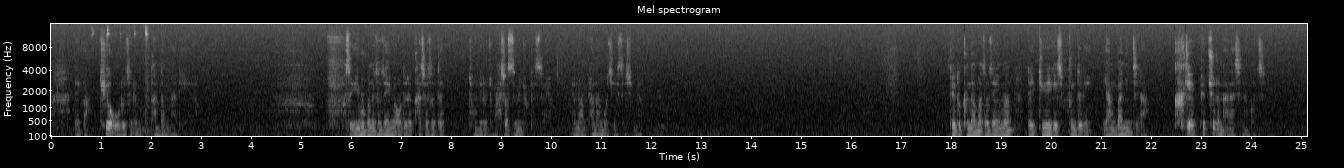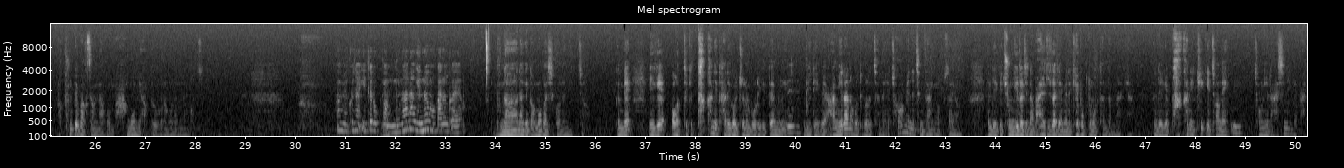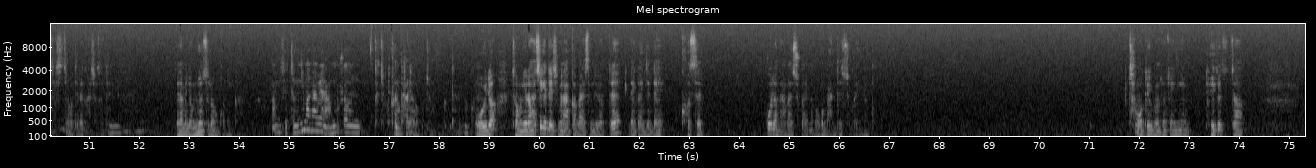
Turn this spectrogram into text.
내가 튀어오르지를 못한단 말이에요. 그래서 이 부분은 선생님이 어디를 가셔서든 정리를 좀 하셨으면 좋겠어요. 내 마음 편한 곳이 있으시면. 그래도 그나마 선생님은 내 뒤에 계신 분들이 양반인지라 크게 표출은 안 하시는 거지. 막 풍비박상 나고 막 몸이 아프고 그런 건 없는 거지. 그러면 그냥 이대로 그만 무난하게 넘어가는 거예요. 무난하게 넘어가실 거는 있죠. 근데 이게 어떻게 탁하니 다리 걸 줄은 모르기 때문에 네. 미리 왜 암이라는 것도 그렇잖아요. 처음에는 증상이 없어요. 근데 이게 중기를 지나 말기가 되면 개복도 못 한단 말이야. 근데 이게 팍하니 튀기 전에 음. 정리를 하시는 게 맞으시죠. 어디를 가셔서든. 음. 왜냐면 염려스러운 거니까. 이제 정리만 하면 아무런 그쵸. 큰 탈이. 없죠. 오히려 정리를 하시게 되시면 아까 말씀드렸듯 내가 이제 내 것을 꾸려 나갈 수가 있는 거고 만들 수가 있는 거. 참 어떻게 보면 선생님 되게 진짜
